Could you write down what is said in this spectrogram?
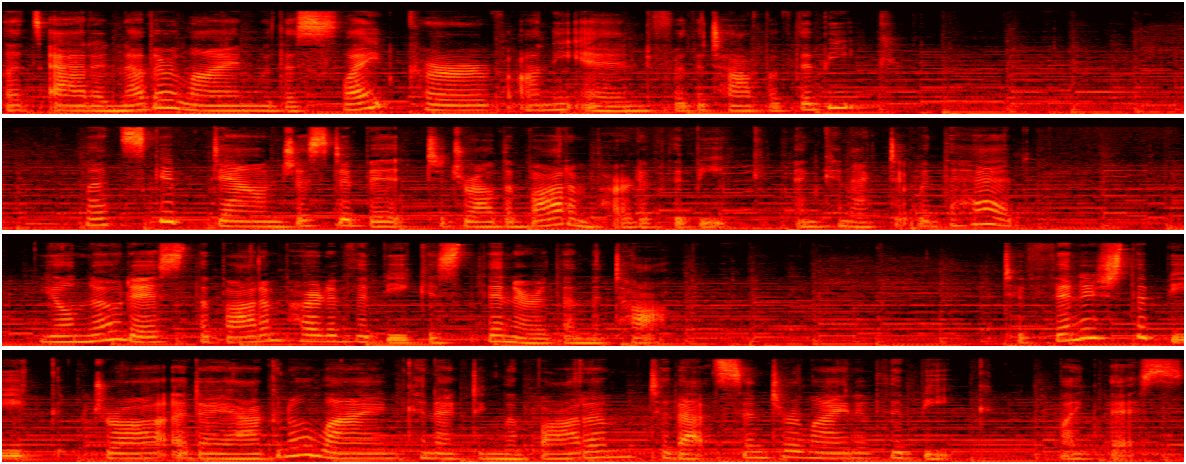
let's add another line with a slight curve on the end for the top of the beak. Let's skip down just a bit to draw the bottom part of the beak and connect it with the head. You'll notice the bottom part of the beak is thinner than the top. To finish the beak, draw a diagonal line connecting the bottom to that center line of the beak, like this.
